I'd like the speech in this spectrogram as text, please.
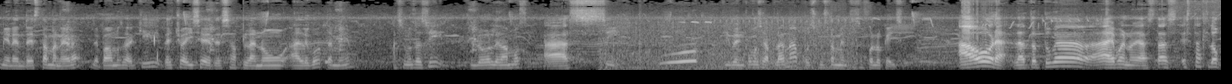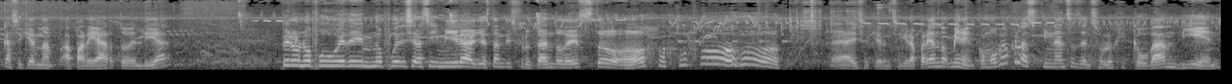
Miren, de esta manera. Le vamos aquí. De hecho ahí se desaplanó algo también. Hacemos así y luego le damos así. Y ven cómo se aplana, pues justamente eso fue lo que hice. Ahora, la tortuga... Ay, bueno, ya estás, estas locas se quieren aparear todo el día. Pero no puede, no puede ser así. Mira, ya están disfrutando de esto. Oh, oh, oh, Ahí se quieren seguir apareando. Miren, como veo que las finanzas del zoológico van bien,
